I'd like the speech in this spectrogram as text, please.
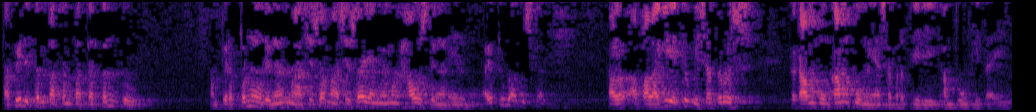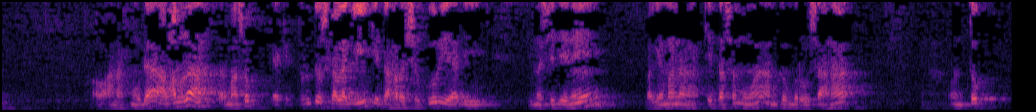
Tapi di tempat-tempat tertentu, hampir penuh dengan mahasiswa-mahasiswa yang memang haus dengan ilmu. Nah, itu bagus sekali. Kalau apalagi itu bisa terus ke kampung-kampung ya seperti di kampung kita ini. Kalau anak muda, alhamdulillah termasuk ya, tentu sekali lagi kita harus syukuri ya di, di masjid ini bagaimana kita semua antum berusaha untuk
